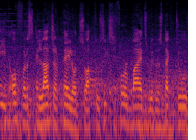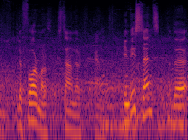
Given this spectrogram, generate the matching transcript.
it offers a larger payload, so up to 64 bytes with respect to the former standard CAN. In this sense, the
